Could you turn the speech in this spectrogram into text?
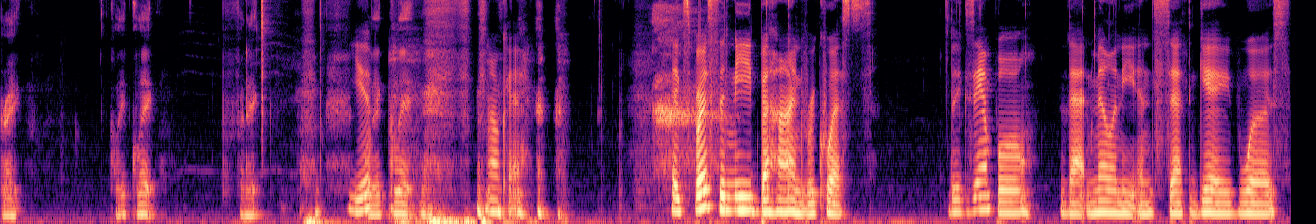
Great. Click, click. For that. Yep. Click, click. Okay. Express the need behind requests. The example that Melanie and Seth gave was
